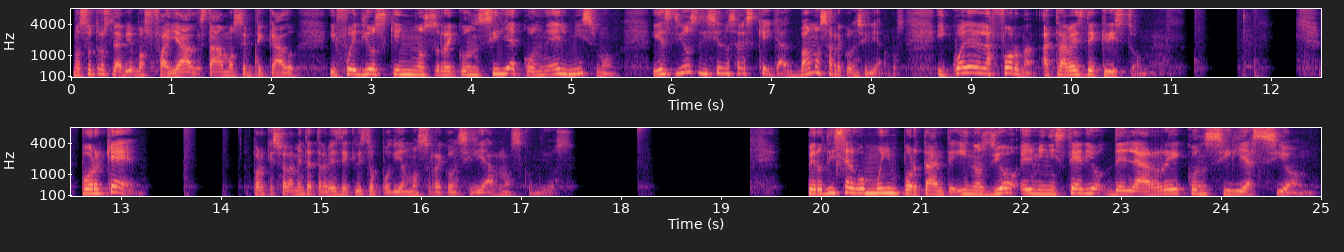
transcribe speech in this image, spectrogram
Nosotros le habíamos fallado, estábamos en pecado y fue Dios quien nos reconcilia con Él mismo. Y es Dios diciendo, ¿sabes qué? Ya vamos a reconciliarnos. ¿Y cuál era la forma? A través de Cristo. ¿Por qué? Porque solamente a través de Cristo podíamos reconciliarnos con Dios. Pero dice algo muy importante y nos dio el ministerio de la reconciliación.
